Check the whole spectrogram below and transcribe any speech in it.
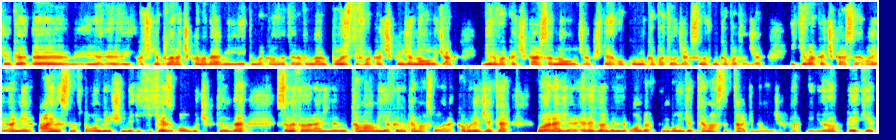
Çünkü e, e, yapılan açıklamada Milli Eğitim Bakanlığı tarafından pozitif vaka çıkınca ne olacak? Bir vaka çıkarsa ne olacak? İşte okul mu kapatılacak, sınıf mı kapatılacak? İki vaka çıkarsa, örneğin aynı sınıfta 10 gün içinde iki kez olgu çıktığında sınıf öğrencilerinin tamamı yakın temaslı olarak kabul edecekler bu öğrenciler eve gönderilip 14 gün boyunca temaslık takibine alınacaklar deniyor. Peki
